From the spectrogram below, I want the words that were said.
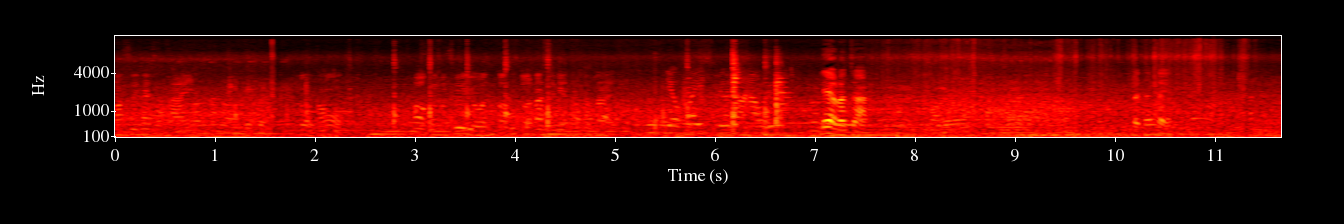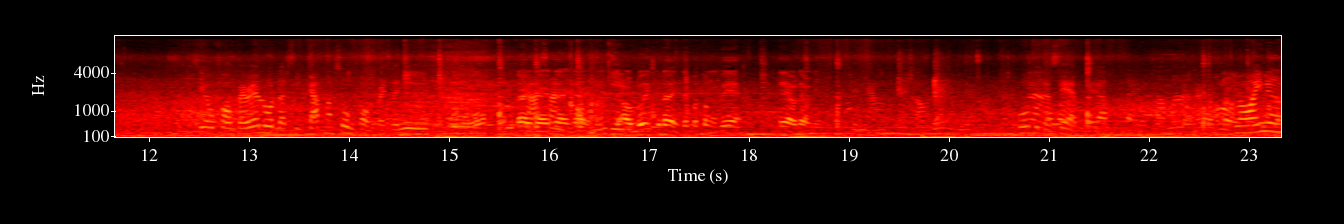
มาซื้อให้สหายโลกเขาพ่อเคยมาซื้ออยู่ตอนที่จอดบ้านที่เวียนทำได้ เดี๋ยวค่อยเดินมาเอา ดิแล้วละจ้ะไปทางไหนเซียวของไปไว้รถละสีกลับมาส่งของไปรษณีย์โอ้ได้ได้ได้ได้เอาเลยก็ได้แต่บ่ต้องแวะแล้วแล้วนี่เป็นยังเอาได้โอ้เป็นกระแสบเลยมาม่าร้อยหนึ่ง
